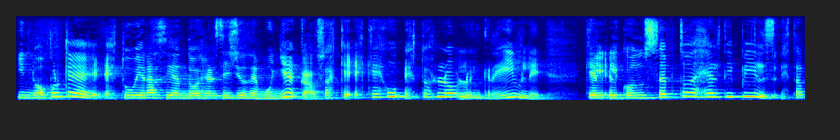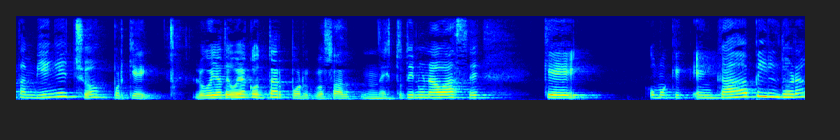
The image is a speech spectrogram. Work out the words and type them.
Y no porque estuviera haciendo ejercicios de muñeca, o sea, es que, es que esto es lo, increíble, que el, concepto de Healthy Pills está tan bien hecho, porque luego ya te voy a contar, por, o sea, esto tiene una base, que como que en cada píldora,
